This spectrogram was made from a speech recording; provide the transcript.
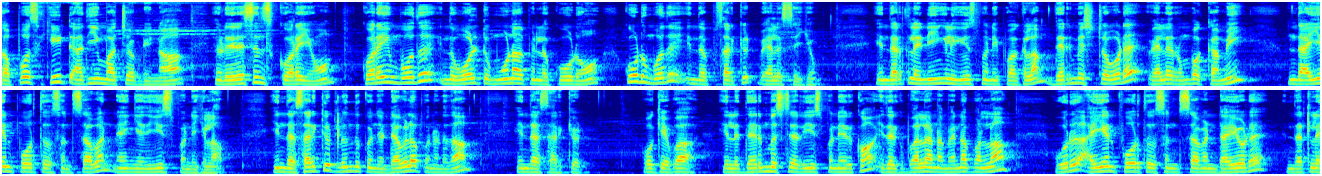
சப்போஸ் ஹீட் அதிகமாச்சு அப்படின்னா இதோடய ரெசன்ஸ் குறையும். குறையும் போது இந்த வோல்ட்டு மூணாவது பின்னில் கூடும். கூடும்போது இந்த சர்க்யூட் வேலை செய்யும். இந்த இடத்துல நீங்களும் யூஸ் பண்ணி பார்க்கலாம். தெர்மிஸ்டரோட விலை ரொம்ப கம்மி. இந்த ஐஎன் ஃபோர் தௌசண்ட் செவன் நீங்கள் யூஸ் பண்ணிக்கலாம். இந்த சர்க்கியூட்லேருந்து கொஞ்சம் டெவலப் பண்ணது தான் இந்த சர்க்கியூட் ஓகேவா? இதில் தெர்மிஸ்டர் யூஸ் பண்ணியிருக்கோம். இதற்கு பதிலாக நம்ம என்ன பண்ணலாம்? ஒரு ஐஎன் ஃபோர் தௌசண்ட் செவன் டயோட இந்த இடத்துல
